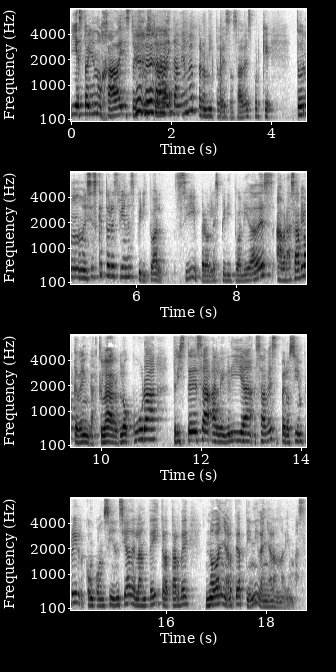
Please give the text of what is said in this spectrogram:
y estoy enojada y estoy frustrada y también me permito eso, ¿sabes? Porque todo el mundo me dice, es que tú eres bien espiritual. Sí, pero la espiritualidad es abrazar lo que venga. Claro. Locura, tristeza, alegría, ¿sabes? Pero siempre ir con conciencia adelante y tratar de no dañarte a ti ni dañar a nadie más.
